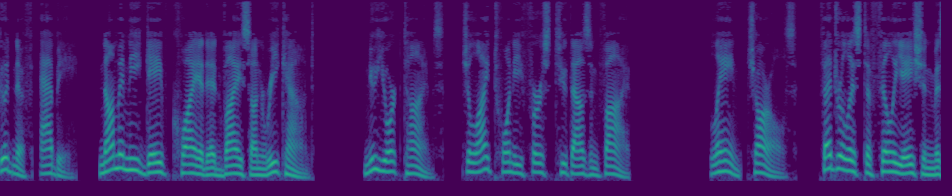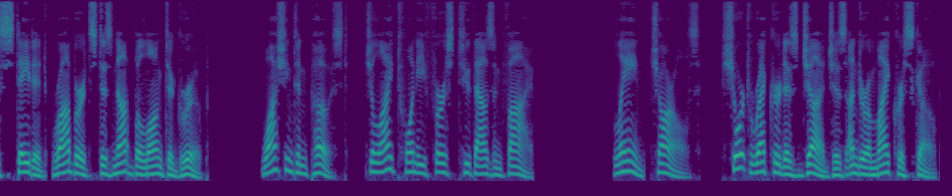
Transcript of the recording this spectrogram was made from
Goodnough, Abby. Nominee gave quiet advice on recount. New York Times. July 21, 2005. Lane, Charles. Federalist affiliation misstated, Roberts does not belong to Group. Washington Post. July 21, 2005. Lane, Charles. Short record as judge is under a microscope.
